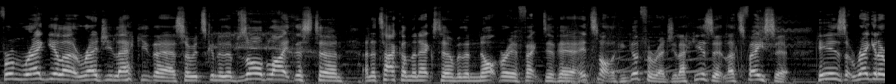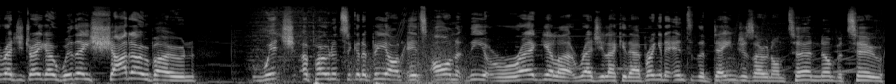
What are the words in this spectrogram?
from regular Regieleki there. So it's going to absorb light this turn and attack on the next turn with a not very effective hit. It's not looking good for Regieleki, is it? Let's face it. Here's regular Regidrago with a Shadow Bone. Which opponents are going to be on? It's on the regular Regieleki there, bringing it into the danger zone on turn number two.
